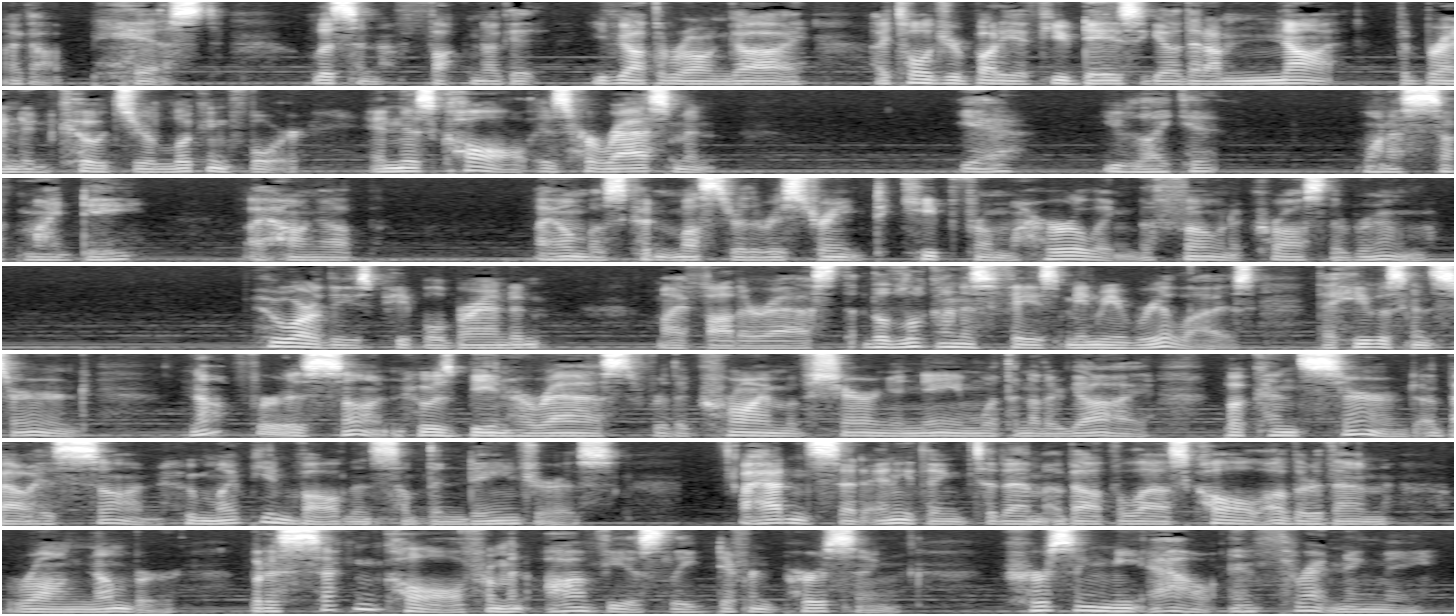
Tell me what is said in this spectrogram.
I got pissed. Listen, fuck nugget, you've got the wrong guy. I told your buddy a few days ago that I'm not the Brandon Coates you're looking for, and this call is harassment. Yeah, you like it? Wanna suck my D? I hung up. I almost couldn't muster the restraint to keep from hurling the phone across the room. Who are these people, Brandon? My father asked. The look on his face made me realize that he was concerned, not for his son, who was being harassed for the crime of sharing a name with another guy, but concerned about his son, who might be involved in something dangerous. I hadn't said anything to them about the last call other than wrong number, but a second call from an obviously different person, cursing me out and threatening me.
